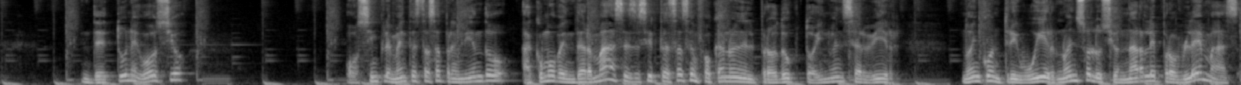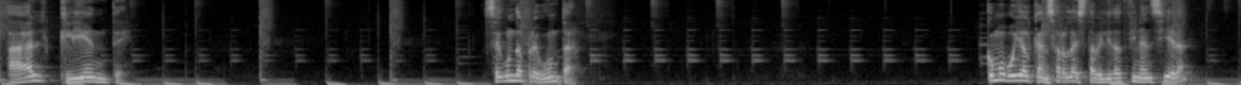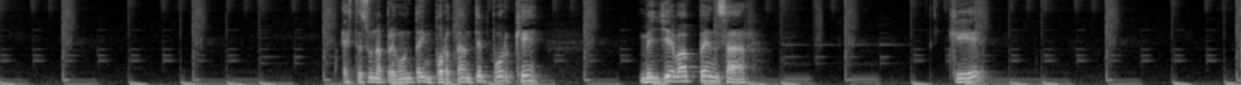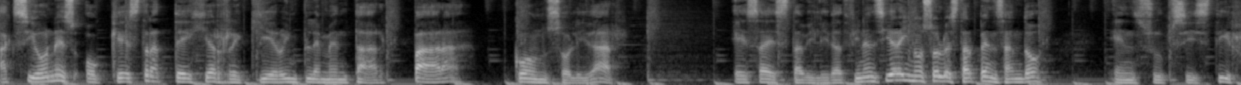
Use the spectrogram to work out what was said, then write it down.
de tu negocio? ¿O simplemente estás aprendiendo a cómo vender más? Es decir, te estás enfocando en el producto y no en servir, no en contribuir, no en solucionarle problemas al cliente. Segunda pregunta. ¿Cómo voy a alcanzar la estabilidad financiera? Esta es una pregunta importante porque me lleva a pensar qué acciones o qué estrategias requiero implementar para consolidar esa estabilidad financiera y no solo estar pensando en subsistir.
